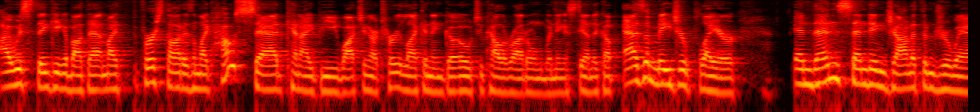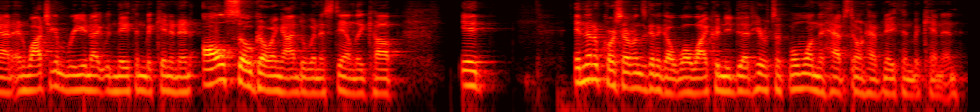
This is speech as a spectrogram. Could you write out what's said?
I was thinking about that. My first thought is, I'm like, how sad can I be watching Artturi Lehkonen go to Colorado and winning a Stanley Cup as a major player and then sending Jonathan Drouin and watching him reunite with Nathan MacKinnon and also going on to win a Stanley Cup. It and then of course everyone's gonna go, well, why couldn't you do that here? It's like, well, one, the Habs don't have Nathan MacKinnon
